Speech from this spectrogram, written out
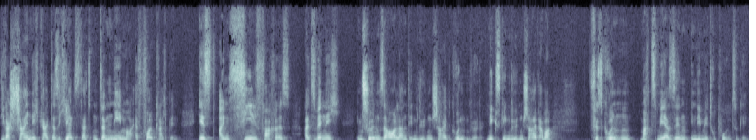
Die Wahrscheinlichkeit, dass ich jetzt als Unternehmer erfolgreich bin, ist ein Vielfaches, als wenn ich im schönen Sauerland in Lüdenscheid gründen würde. Nichts gegen Lüdenscheid, aber fürs Gründen macht es mehr Sinn, in die Metropolen zu gehen.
